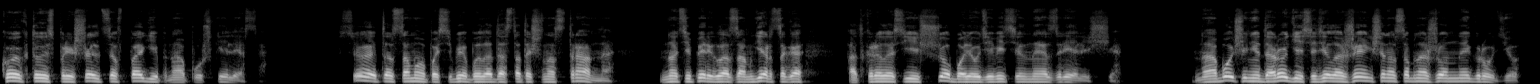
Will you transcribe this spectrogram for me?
Кое-кто из пришельцев погиб на опушке леса. Все это само по себе было достаточно странно, но теперь глазам герцога открылось еще более удивительное зрелище. На обочине дороги сидела женщина с обнаженной грудью,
